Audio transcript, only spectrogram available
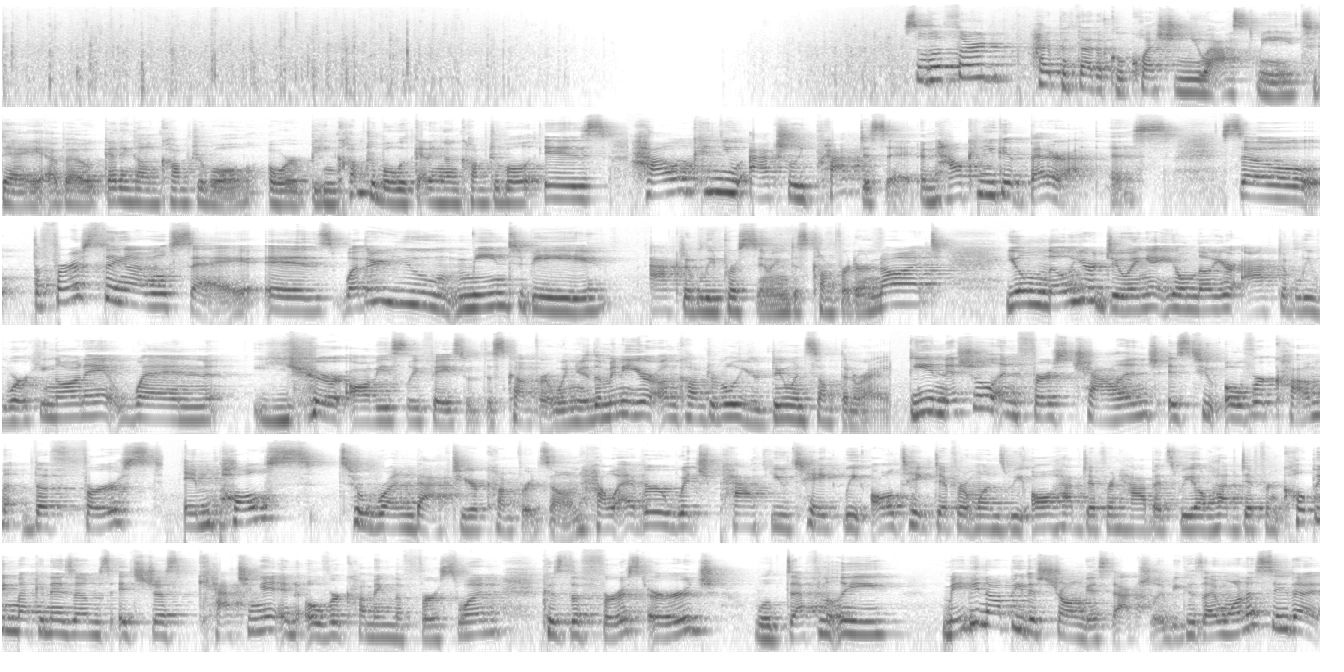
So, the third hypothetical question you asked me today about getting uncomfortable or being comfortable with getting uncomfortable is how can you actually practice it and how can you get better at this? So, the first thing I will say is whether you mean to be actively pursuing discomfort or not. You'll know you're doing it, you'll know you're actively working on it when you're obviously faced with discomfort. When you're the minute you're uncomfortable, you're doing something right. The initial and first challenge is to overcome the first impulse to run back to your comfort zone. However, which path you take, we all take different ones. We all have different habits. We all have different coping mechanisms. It's just catching it and overcoming the first one because the first urge will definitely maybe not be the strongest actually because I want to say that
